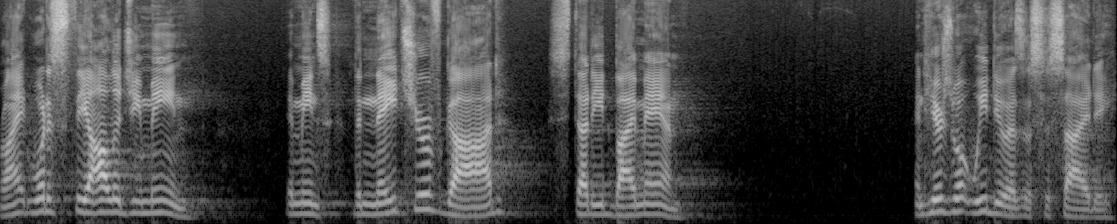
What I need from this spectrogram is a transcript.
right? What does theology mean? It means the nature of God studied by man. And here's what we do as a society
